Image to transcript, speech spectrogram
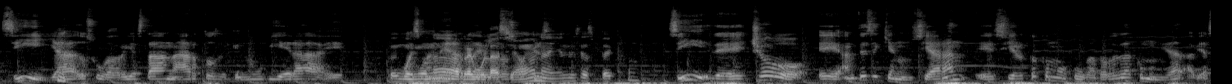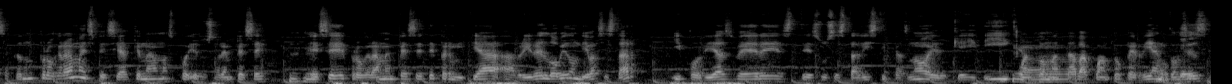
Sí, ya los jugadores ya estaban hartos de que no hubiera... eh, Pues, Pues, ninguna regulación ahí en ese aspecto. Sí, de hecho, eh, antes de que anunciaran, es cierto, como jugador de la comunidad, había sacado un programa especial que nada más podías usar en PC. Ese programa en PC te permitía abrir el lobby donde ibas a estar y podías ver este, sus estadísticas, ¿no? El KD, cuánto Ah, mataba, cuánto perdía. Entonces,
